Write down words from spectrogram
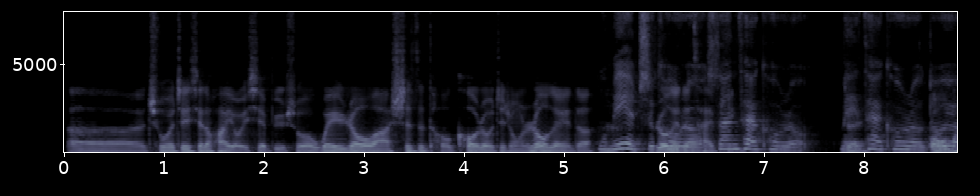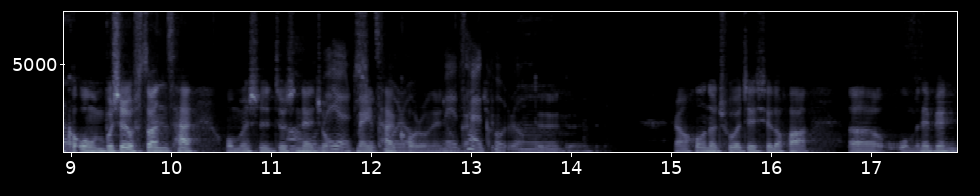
呃，除了这些的话，有一些比如说微肉啊、狮子头扣肉这种肉类的，我们也吃肉类的菜酸菜扣肉、梅菜扣肉都有。我们我们不是酸菜，我们是就是那种梅菜扣肉那种梅菜扣肉，对对对。然后呢，除了这些的话，呃，我们那边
